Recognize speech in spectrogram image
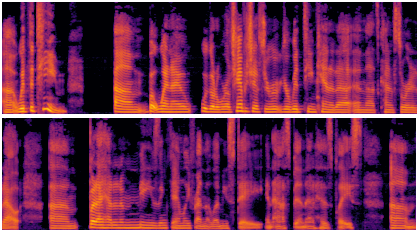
uh, with the team. Um, but when I would go to World Championships, you're, you're with Team Canada, and that's kind of sorted out. Um, but I had an amazing family friend that let me stay in Aspen at his place, um,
